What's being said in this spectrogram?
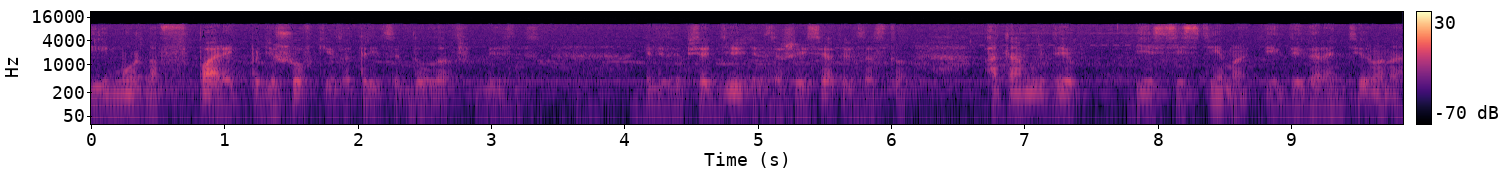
и можно впарить по дешевке за 30 долларов бизнес или за 59, или за 60, или за 100. А там, где есть система и где гарантированно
